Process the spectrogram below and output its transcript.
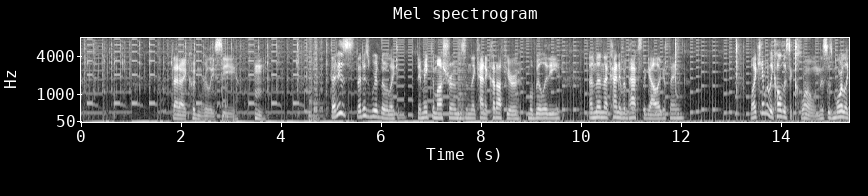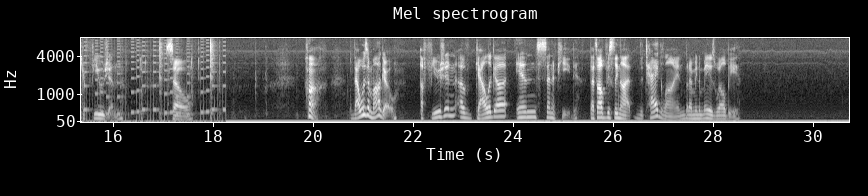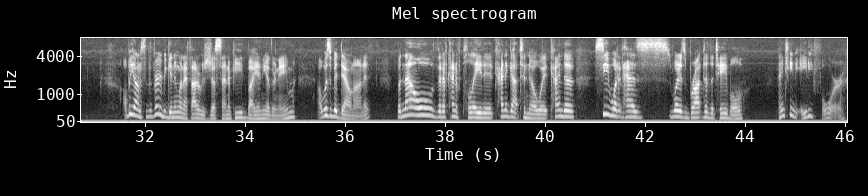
That I couldn't really see. Hmm. That is that is weird though. Like they make the mushrooms and they kind of cut off your mobility, and then that kind of impacts the Galaga thing. Well, I can't really call this a clone. This is more like a fusion. So, huh? That was a Imago, a fusion of Galaga and Centipede. That's obviously not the tagline, but I mean it may as well be. I'll be honest, at the very beginning when I thought it was just Centipede by any other name, I was a bit down on it. But now that I've kind of played it, kind of got to know it, kind of see what it has, what it's brought to the table. 1984.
